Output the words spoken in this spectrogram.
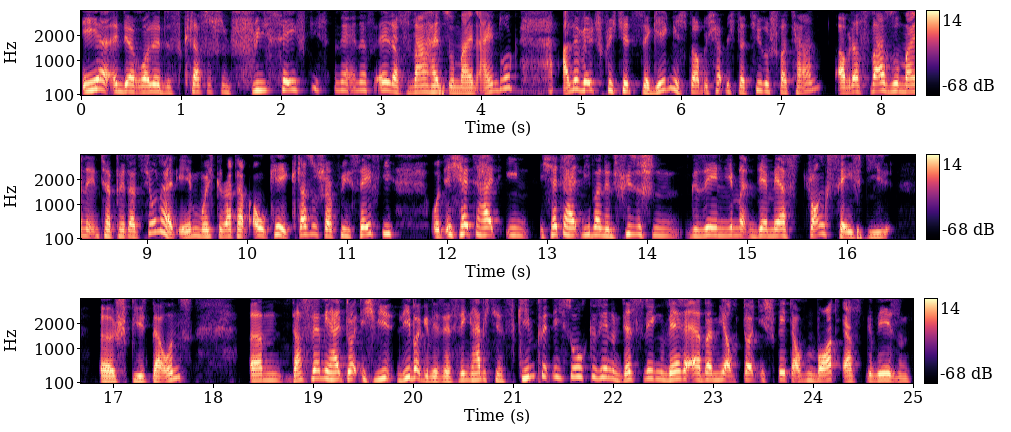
eher in der Rolle des klassischen Free Safeties in der NFL. Das war halt so mein Eindruck. Alle Welt spricht jetzt dagegen. Ich glaube, ich habe mich da tierisch vertan. Aber das war so meine Interpretation halt eben, wo ich gesagt habe, okay, klassischer Free Safety. Und ich hätte halt ihn, ich hätte halt lieber einen physischen gesehen, jemanden, der mehr Strong Safety äh, spielt bei uns. Ähm, das wäre mir halt deutlich lieber gewesen. Deswegen habe ich den Scheme Fit nicht so hoch gesehen und deswegen wäre er bei mir auch deutlich später auf dem Board erst gewesen.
